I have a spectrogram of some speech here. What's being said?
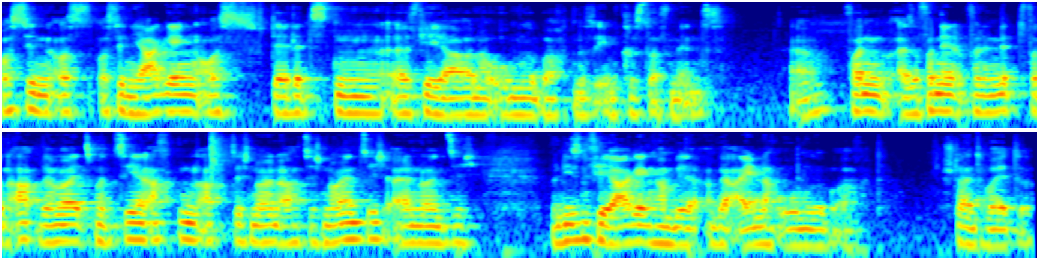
aus den, aus, aus den Jahrgängen aus der letzten äh, vier Jahre nach oben gebracht und das ist eben Christoph Menz. Ja, von, also von den, von den, von, wenn wir jetzt mal 10, 88, 89, 90, 91, von diesen vier Jahrgängen haben wir, haben wir einen nach oben gebracht. Stand heute.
